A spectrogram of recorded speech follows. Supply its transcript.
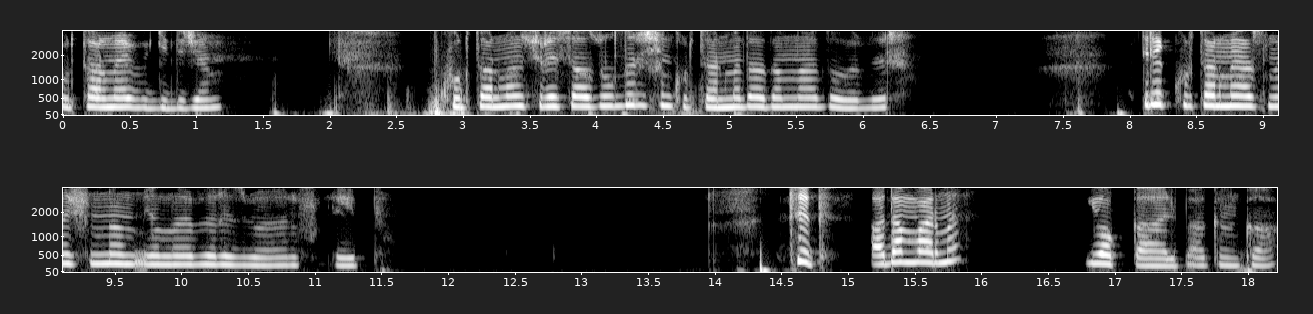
Kurtarmaya gideceğim. Kurtarmanın süresi az olduğu için kurtarmada adamlar da olabilir. Direkt kurtarmaya aslında şundan yollayabiliriz böyle fulleyip. Tık. Adam var mı? Yok galiba kanka.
